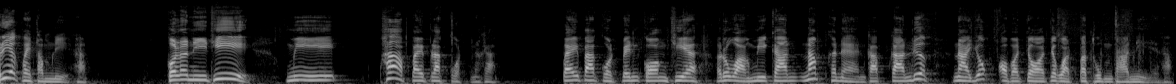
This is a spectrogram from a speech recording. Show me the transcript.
เรียกไปตำหนิครับ กรณีที่มีภาพไปปรากฏนะครับ ไปปรากฏเป็นกองเชียร์ระหว่างมีการนับคะแนนครับการเลือกนายกอบจจังหวัดปทุมธานีครับ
